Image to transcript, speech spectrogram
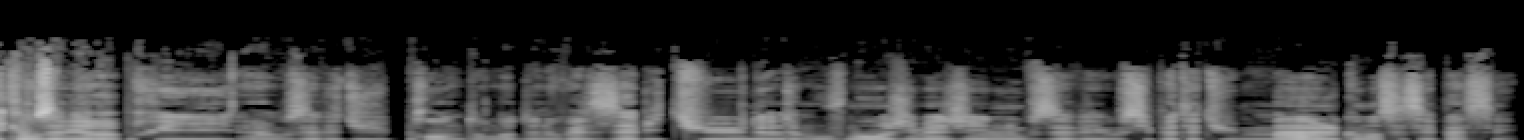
Et quand vous avez repris, euh, vous avez dû prendre de nouvelles habitudes de mouvement, j'imagine. Vous avez aussi peut-être eu mal. Comment ça s'est passé?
